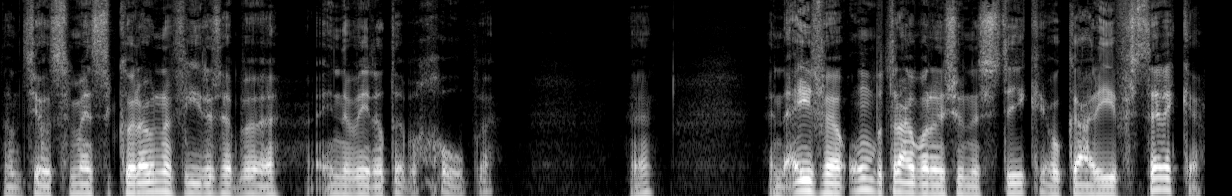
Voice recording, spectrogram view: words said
dat Joodse mensen coronavirus hebben, in de wereld hebben geholpen. En even onbetrouwbare journalistiek elkaar hier versterken.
